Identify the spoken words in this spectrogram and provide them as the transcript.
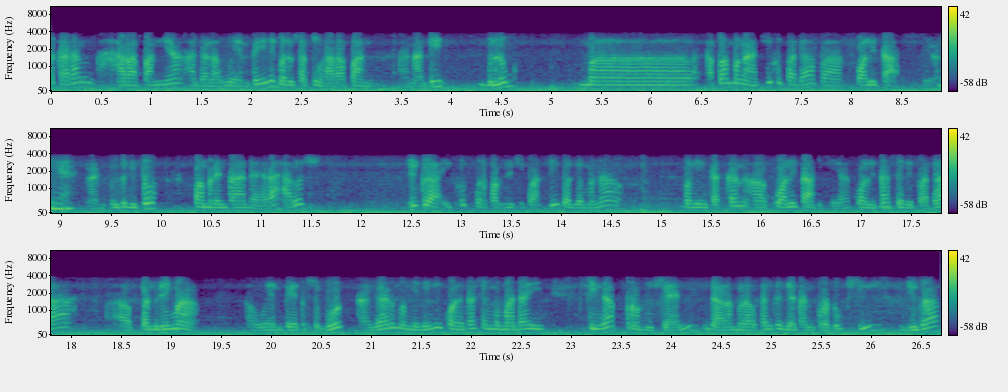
sekarang harapannya adalah UMP ini baru satu harapan, nah, nanti belum me, apa mengacu kepada apa kualitas. Ya. Yeah. Nah, untuk itu pemerintah daerah harus juga ikut berpartisipasi bagaimana meningkatkan uh, kualitas ya kualitas daripada uh, penerima UMP tersebut agar memiliki kualitas yang memadai sehingga produsen dalam melakukan kegiatan produksi juga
